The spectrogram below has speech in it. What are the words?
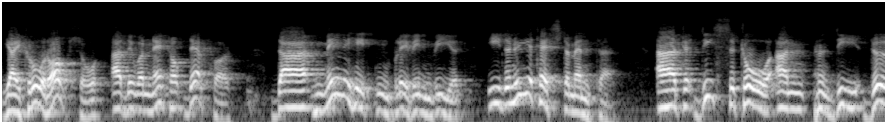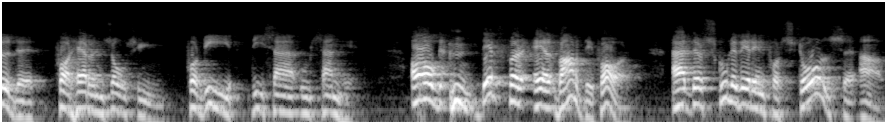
Jeg tror også at det var nettopp derfor, da menigheten ble innviet i Det nye testamentet, at disse to de døde for Herrens åsyn fordi de sa usannhet. Og derfor er, var det for at det skulle være en forståelse av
